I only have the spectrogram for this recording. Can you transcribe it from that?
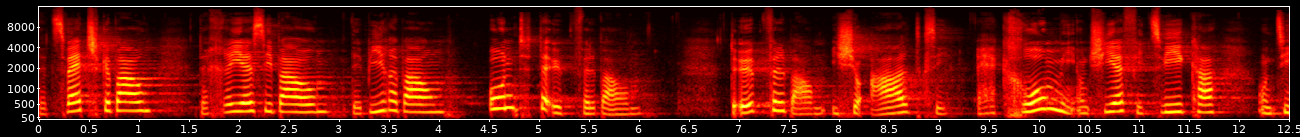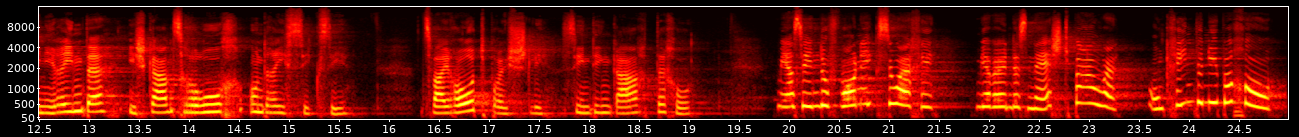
Der Zwetschgenbaum, der Kriesebaum, der Birnbaum und der Äpfelbaum. Der Äpfelbaum ist schon alt Er hat krumme und schiefe Zweige und seine Rinde ist ganz rauch und rissig Zwei Rotbrüstli sind in den Garten gekommen. Wir sind auf Wohnungssuche. Wir wollen ein Nest bauen und Kinder bekommen.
